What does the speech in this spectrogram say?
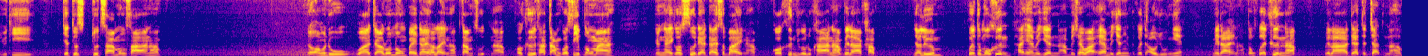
อยู่ที่7.3องศานะครับ เดี๋ยวมาดูว่าจะลดลงไปได้เท่าไหร่นะครับ ต่ำสุดนะครับ ก็คือถ้าต่ำกว่า10ลงมา ยังไงก็สู้แดดได้สบายนะครับ ก็ขึ้นอยู่กับลูกค้านะครับ เวลาขับอย่าลืมเปิดเทอร์โมขึ้น ถ้าแอร์ไม่เย็นนะครับ ไม่ใช่ว่าแอร์ไม่เย็นก็จะเอาอยู่อย่างเงี้ยไม่ได้นะครับ ต้องเปิดขึ้นนะครับ เวลาแดดจะจัดนะครับ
